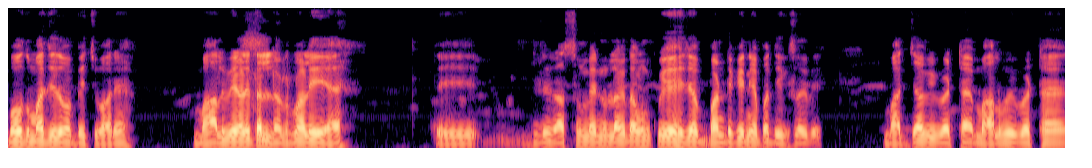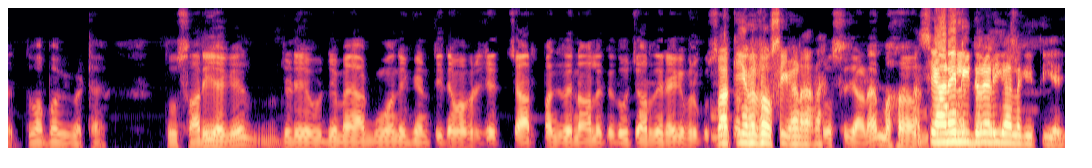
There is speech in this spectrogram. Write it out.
ਬਹੁਤ ਮਾਝੇ ਦੁਆਬੇ ਚ ਆ ਰਿਹਾ। ਮਾਲਵੇ ਵਾਲੇ ਤਾਂ ਲੜਨ ਵਾਲੇ ਹੈ ਤੇ ਜਿਹੜੇ ਰਾਸ਼ਨ ਮੈਨੂੰ ਲੱਗਦਾ ਹੁਣ ਕੋਈ ਇਹੋ ਜਿਹਾ ਵੰਡ ਕੇ ਨਹੀਂ ਆਪਾਂ ਦੇਖ ਸਕਦੇ। ਮਾਝਾ ਵੀ ਬੈਠਾ ਹੈ ਮਾਲਵਾ ਵੀ ਬੈਠਾ ਹੈ ਦੁਆਬਾ ਵੀ ਬੈਠਾ। ਹੈ ਤੋ ਸਾਰੇ ਹੈਗੇ ਜਿਹੜੇ ਜੇ ਮੈਂ ਆਗੂਆਂ ਦੀ ਗਿਣਤੀ ਦੇਵਾਂ ਫਿਰ ਜੇ 4-5 ਦੇ ਨਾਲ ਤੇ 2-4 ਦੇ ਰਹਿ ਗਏ ਫਿਰ ਗੁੱਸਾ ਬਾਕੀਆਂ ਨੂੰ। ਰੁੱਸ ਜਾਣਾ ਰੁੱਸ ਜਾਣਾ ਸਿਆਣੇ ਲੀਡਰ ਵਾਲੀ ਗੱਲ ਕੀਤੀ ਹੈ ਜੀ।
